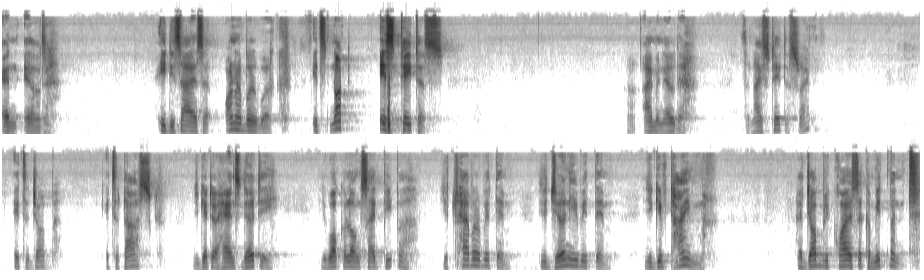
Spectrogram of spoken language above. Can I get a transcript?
an elder. He desires an honorable work It's not a status. Uh, I'm an elder. It's a nice status, right? It's a job, it's a task. You get your hands dirty, you walk alongside people, you travel with them, you journey with them, you give time. A job requires a commitment.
